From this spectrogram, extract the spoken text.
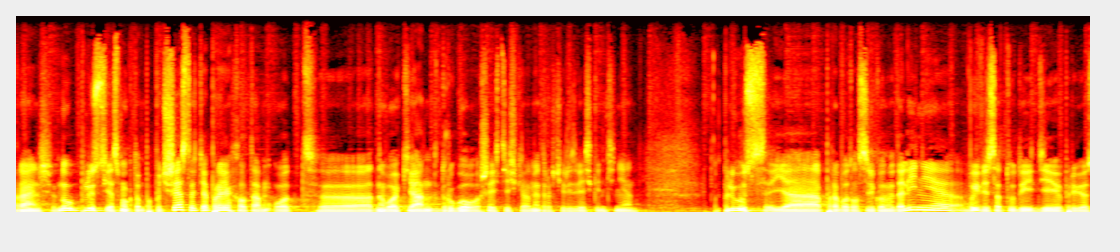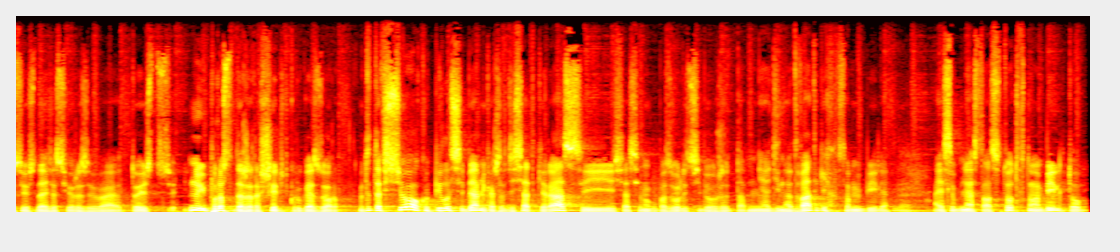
раньше. Ну, плюс я смог там попутешествовать, я проехал там от э, одного океана до другого, 6 тысяч километров через весь континент. Плюс я поработал в Силиконовой долине, вывез оттуда идею, привез ее сюда, сейчас ее развиваю. То есть, ну и просто даже расширить кругозор. Вот это все окупило себя, мне кажется, в десятки раз, и сейчас я могу позволить себе уже там не один, а два таких автомобиля. Да. А если бы у меня остался тот автомобиль, то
